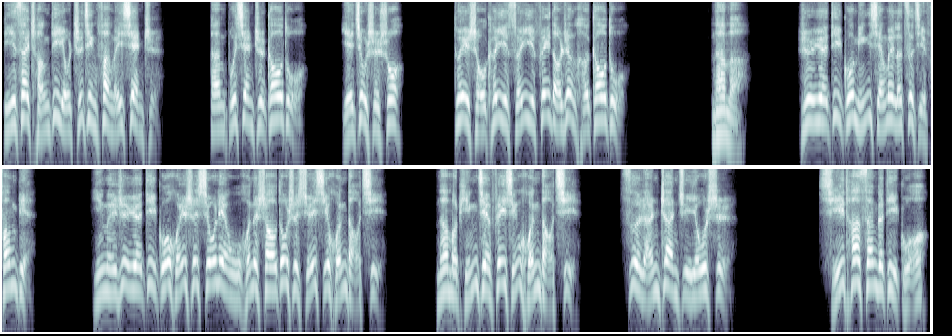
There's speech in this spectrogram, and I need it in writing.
比赛场地有直径范围限制，但不限制高度。也就是说，对手可以随意飞到任何高度。那么，日月帝国明显为了自己方便，因为日月帝国魂师修炼武魂的少都是学习魂导器，那么凭借飞行魂导器，自然占据优势。其他三个帝国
